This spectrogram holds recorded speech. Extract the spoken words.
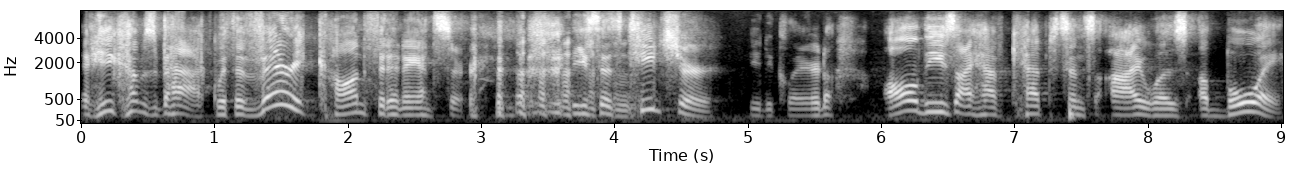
And he comes back with a very confident answer. he says, Teacher, he declared, all these I have kept since I was a boy.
